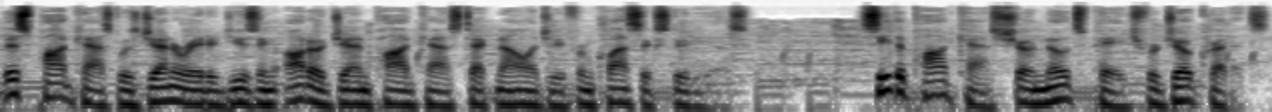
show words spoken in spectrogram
This podcast was generated using AutoGen podcast technology from Classic Studios. See the podcast show notes page for joke credits.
